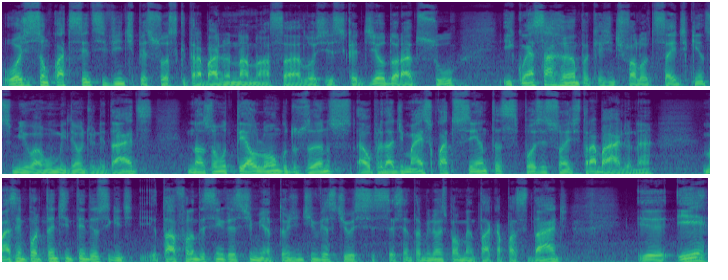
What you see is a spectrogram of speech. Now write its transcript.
Hoje são 420 pessoas que trabalham na nossa logística de Eldorado Sul. E com essa rampa que a gente falou de sair de 500 mil a 1 milhão de unidades, nós vamos ter ao longo dos anos a oportunidade de mais 400 posições de trabalho, né? Mas é importante entender o seguinte: eu estava falando desse investimento. Então a gente investiu esses 60 milhões para aumentar a capacidade e, e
